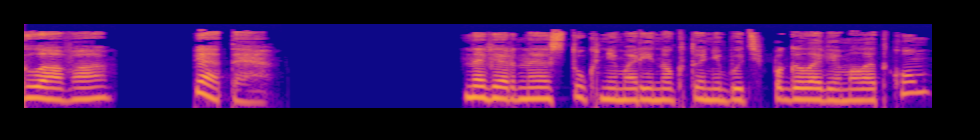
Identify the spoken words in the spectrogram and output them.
Глава пятая. Наверное, стукни Марину кто-нибудь по голове молотком,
